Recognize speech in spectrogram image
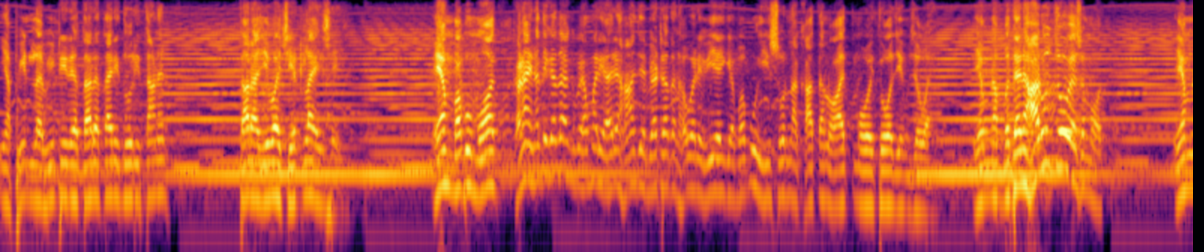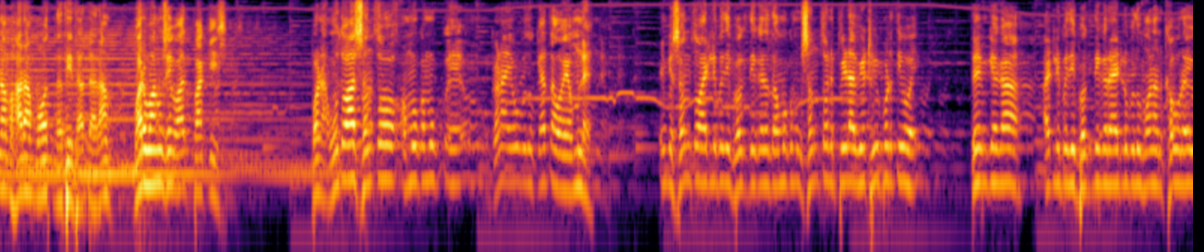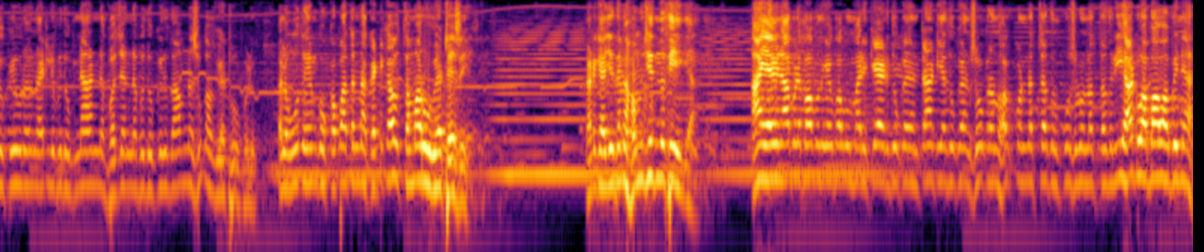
અહીંયા ફીંડલા વીંટી રહ્યા તારે તારી દોરી તાણે તારા જેવા જેટલાય છે. એમ બાપુ મોત ઘણાય નથી કહેતા કે ભાઈ અમારી હારે હાજે બેઠા હતા ને હવારે વીઆઈ ગયા. બાપુ, ઈશ્વરના ખાતાનો આત્મા હોય તો જ એમ જવાય. એમ નામ બધાને સારું જ જોવે છે મોત. એમ નામ હારા મોત નથી થતા. રામ, મરવાનું છે વાત પાકી છે. પણ હું તો આ સંતો અમુક અમુક ઘણા એવું બધું કહેતા હોય અમને. એમ કે સંતો આટલી બધી ભક્તિ કરે તો અમુક અમુક સંતોને પીડા વેઠવી પડતી હોય. તો એમ કે આ આટલી બધી ભક્તિ કરે, આટલું બધું માણસ ખવડાયું, પીવડાયું એટલું બધું જ્ઞાન ને ભજન ને બધું કર્યું, તો આમને શું કામ વેઠવું પડ્યું? એટલે હું તો એમ કહું, કપાતરના કટકાવ તમારું વેઠે છે. કારણ કે હજી તમે સમજી જ નથી ગયા. આ આવીને આપણે બાપુને કે બાપુ, મારી કેડ દુખે ને ટાંટિયા દુખે છોકરાનું હક પણ નથી થતું પૂછડું નથી થતું એ હાટવા બાવા બન્યા.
